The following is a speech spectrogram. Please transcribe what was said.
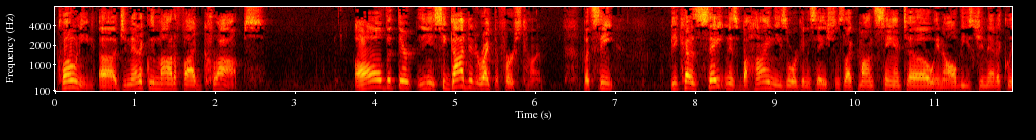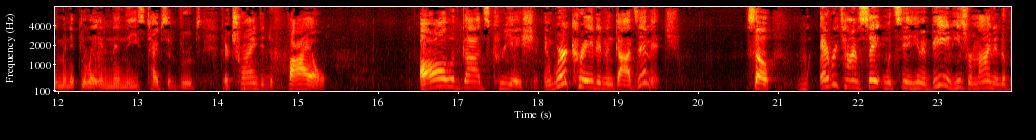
Cloning, uh, genetically modified crops. All that they're, you see, God did it right the first time. But see, because Satan is behind these organizations like Monsanto and all these genetically manipulated and then these types of groups, they're trying to defile all of God's creation. And we're created in God's image. So every time Satan would see a human being, he's reminded of,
